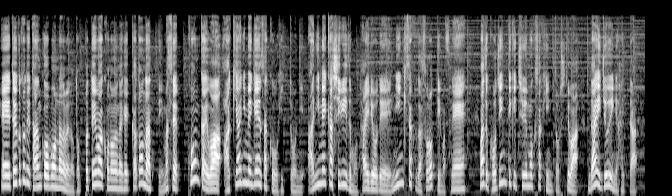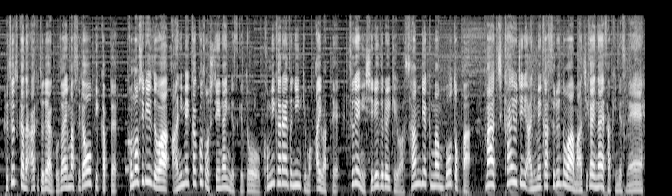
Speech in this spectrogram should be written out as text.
えー、ということで単行本ラノベのトップ10はこのような結果となっています。今回は秋アニメ原作を筆頭にアニメ化シリーズも大量で人気作が揃っていますね。まず個人的注目作品としては第10位に入った不つかな悪女ではございますがをピックアップ。このシリーズはアニメ化こそしていないんですけど、コミカライズ人気も相まって、すでにシリーズ累計は300万部を突破。まあ近いうちにアニメ化するのは間違いない作品ですね。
